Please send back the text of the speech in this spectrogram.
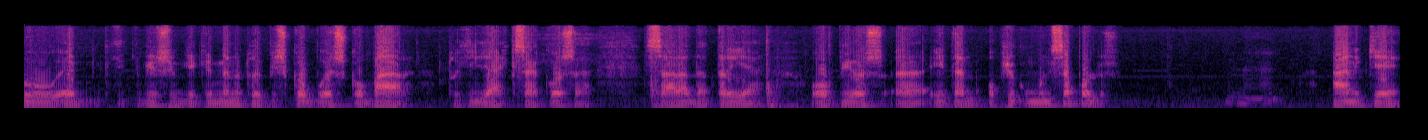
του, ε, πιο συγκεκριμένα του Επισκόπου Εσκομπάρ του 1643 ο οποίος ε, ήταν ο πιο κομμουνιστής από όλους ναι. αν και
